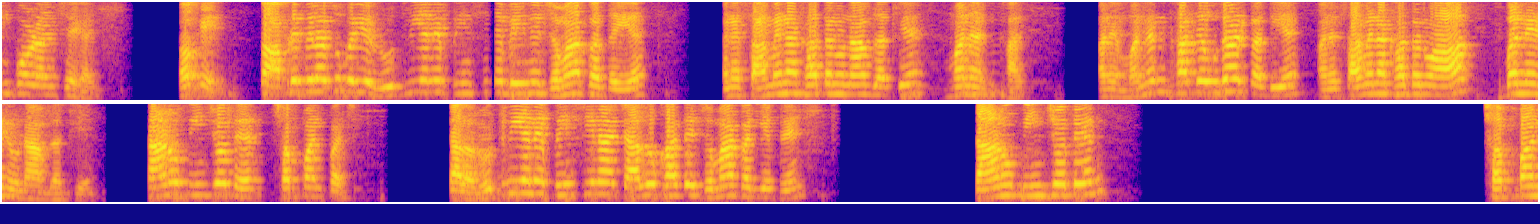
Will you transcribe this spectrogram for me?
ઇમ્પોર્ટન્ટ છે ઓકે તો આપણે પેલા શું કરીએ? ઋત્વી અને પ્રિન્સીને બેને જમા કરી દઈએ અને સામેના ખાતાનું નામ લખીએ મનન ખાતે. અને મનન ખાતે ઉધાર કરી દઈએ અને સામેના ખાતાનું આ બંનેનું નામ લખીએ. ત્રાણું, પિંચોતેર, છપ્પન, પચીસ. ચાલો, ઋત્વી અને પ્રિન્સીના ચાલુ ખાતે જમા કરીએ ફ્રેન્ડ્સ ત્રાણું, પિંચોતેર છપ્પન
